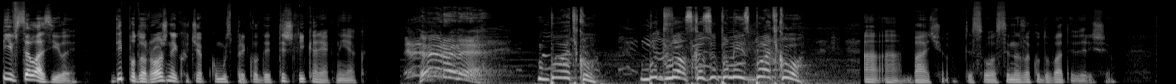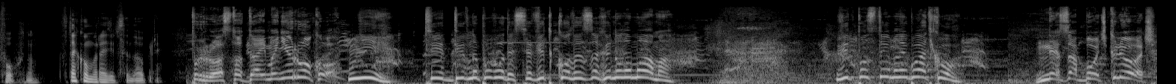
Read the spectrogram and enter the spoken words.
пів села з'їли. Йди подорожник хоча б комусь приклади, ти ж лікар як не як. Ерене! Батьку! Будь ласка, зупинись, батьку! А, а, бачу, ти свого сина закодувати вирішив. Фух, ну, в такому разі все добре. Просто дай мені руку! Ні! Ти дивно поводишся, відколи загинула мама! Відпусти мене, батьку! Не забудь ключ!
